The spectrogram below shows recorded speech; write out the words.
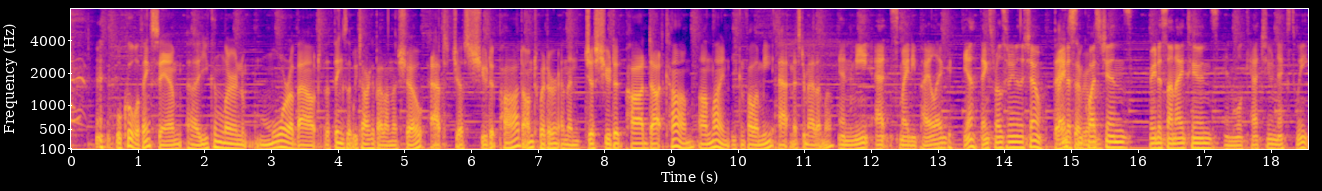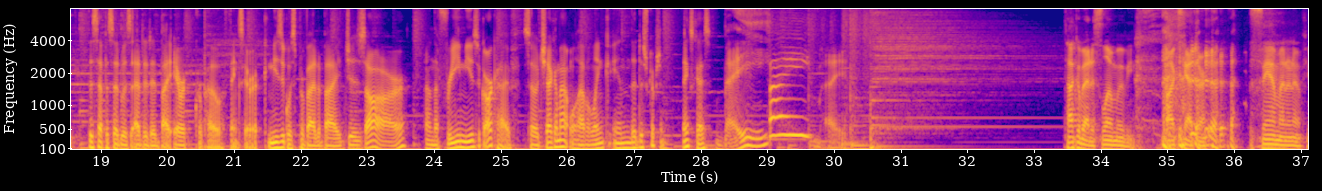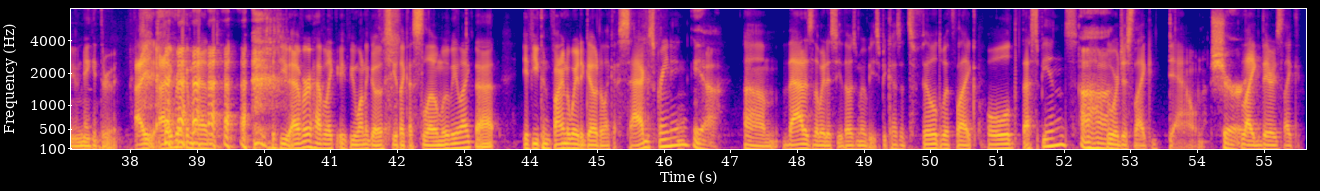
Well, cool. Well, thanks, Sam. Uh, you can learn more about the things that we talked about on the show at Just Shoot It Pod on Twitter and then justshootitpod.com online. You can follow me at Mr. Matt and me at Smitey Pyleg. Yeah, thanks for listening to the show. Write Thanks, us some everyone. questions, rate us on iTunes, and we'll catch you next week. This episode was edited by Eric Crepeau. Thanks, Eric. Music was provided by Jahzzar on the Free Music Archive. So check them out. We'll have a link in the description. Thanks, guys. Bye. Bye. Bye. Talk about a slow movie. Foxcatcher. Sam, I don't know if you make it through it. I, I recommend if you ever have like if you want to go see like a slow movie like that, if you can find a way to go to like a SAG screening, Yeah. um, that is the way to see those movies because it's filled with like old thespians Uh-huh. who are just like down. Sure. Like there's like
